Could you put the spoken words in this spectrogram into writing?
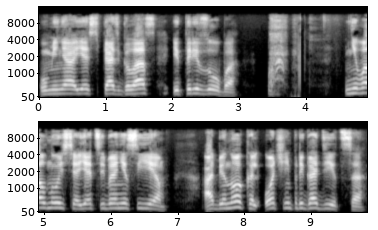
У меня есть пять глаз и три зуба. Не волнуйся, я тебя не съем. А бинокль очень пригодится.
